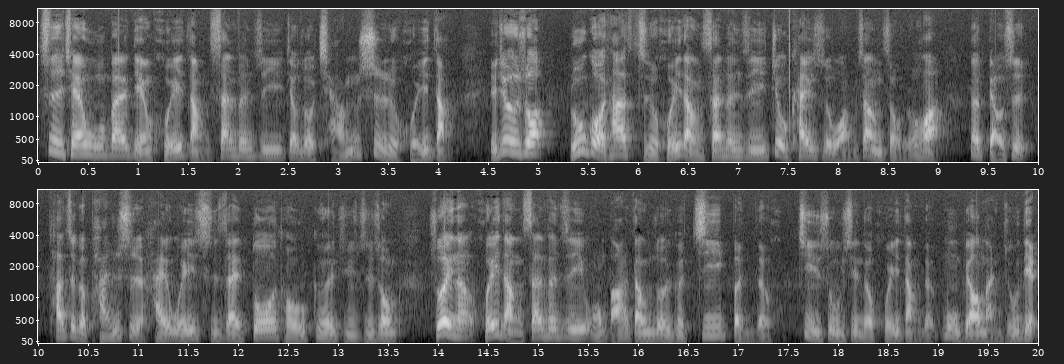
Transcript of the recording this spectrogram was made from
四千五百点回档三分之一叫做强势回档。也就是说，如果它只回档三分之一就开始往上走的话，那表示。它这个盘势还维持在多头格局之中，所以呢，回档三分之一，我们把它当做一个基本的技术性的回档的目标满足点。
